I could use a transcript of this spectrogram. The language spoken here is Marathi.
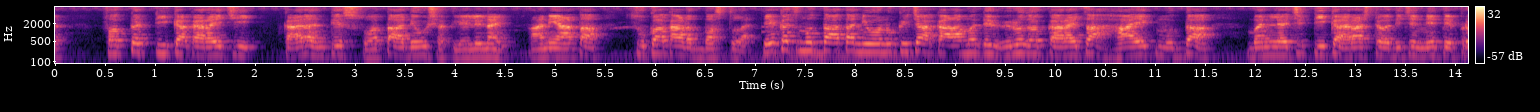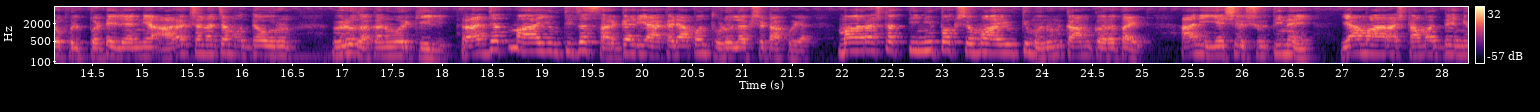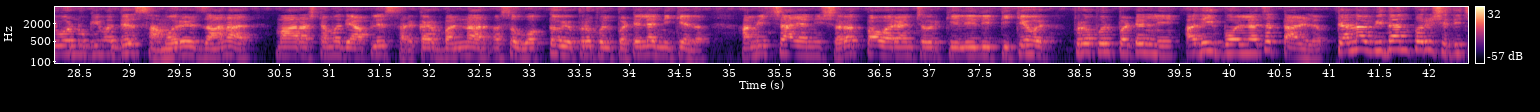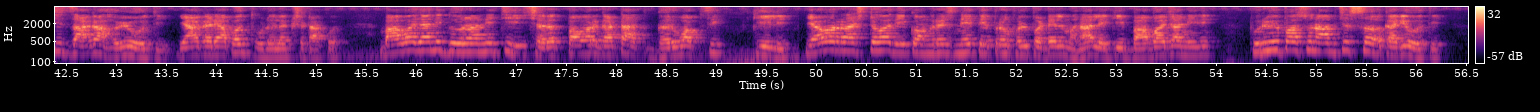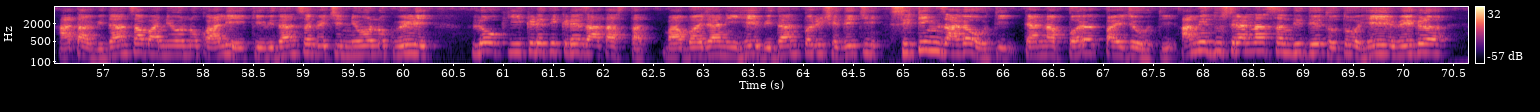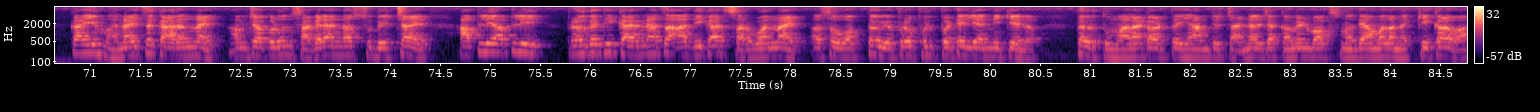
फक्त टीका करायची कारण ते स्वतः देऊ शकलेले नाही. आणि आता चुका काढत बसलाय. एकच मुद्दा आता निवडणुकीच्या काळामध्ये विरोधक करायचा हा एक मुद्दा बनल्याची टीका राष्ट्रवादीचे नेते प्रफुल्ल पटेल यांनी आरक्षणाच्या मुद्द्यावरून विरोधकांवर केली. राज्यात महायुतीचं सरकार याकडे आपण थोडं लक्ष टाकूया. महाराष्ट्रात तिन्ही पक्ष महायुती म्हणून काम करत आहेत आणि यशस्वीतीने या महाराष्ट्रामध्ये निवडणुकीमध्ये सामोरे जाणार महाराष्ट्रामध्ये आपले सरकार बनणार असं वक्तव्य प्रफुल्ल पटेल यांनी केलं. अमित शहा यांनी शरद पवार यांच्यावर केलेली टीकेवर प्रफुल्ल पटेलने अधिक बोलण्याचं टाळलं. त्यांना विधान परिषदेची जागा हवी होती. याकडे आपण थोडं लक्ष टाकू बाबाजानी आणि दुराणीची शरद पवार गटात घरवापसी केली. यावर राष्ट्रवादी काँग्रेस नेते प्रफुल्ल पटेल म्हणाले की बाबाजानी पूर्वीपासून आमचे सहकारी होते. आता विधानसभा निवडणूक आली की विधानसभेची निवडणूक वेळी लोक इकडे तिकडे जात असतात. बाबाजानी हे विधान परिषदेची सिटिंग जागा होती. त्यांना परत पाहिजे होती. आम्ही दुसऱ्यांना संधी देत होतो. हे वेगळं काही म्हणायचं कारण नाही. आमच्याकडून सगळ्यांना शुभेच्छा आहेत. आपली आपली प्रगती करण्याचा अधिकार सर्वांना आहे असं वक्तव्य प्रफुल्ल पटेल यांनी केलं. तर तुम्हाला काय वाटतं हे आमच्या चॅनलच्या कमेंट बॉक्समध्ये आम्हाला नक्की कळवा.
